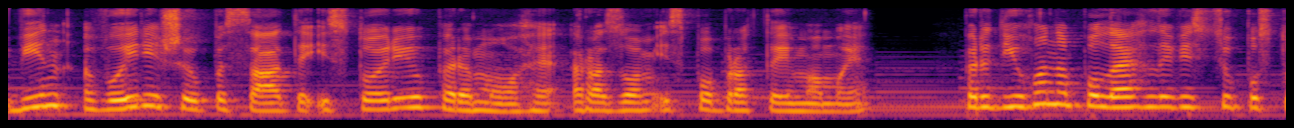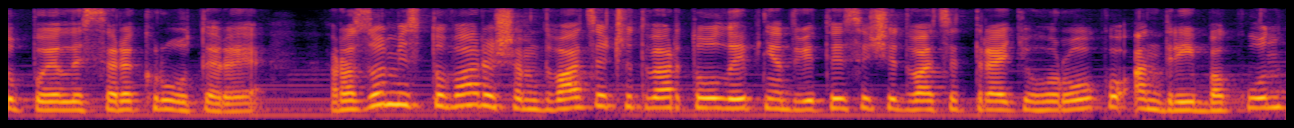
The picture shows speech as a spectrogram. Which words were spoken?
Він вирішив писати історію перемоги разом із побратимами. Перед його наполегливістю поступилися рекрутери. Разом із товаришем 24 липня 2023 року Андрій Бакун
